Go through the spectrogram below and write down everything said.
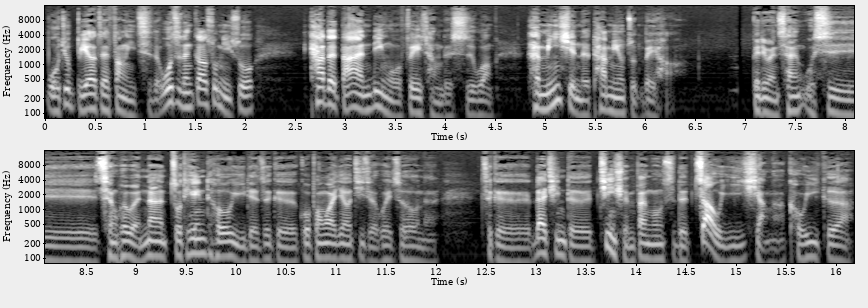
我就不要再放一次的，我只能告诉你说，他的答案令我非常的失望，很明显的他没有准备好。贝蒂晚餐，我是陈辉文。那昨天侯乙的这个国防外交记者会之后呢？这个赖清德竞选办公室的赵怡翔啊，口译哥啊，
